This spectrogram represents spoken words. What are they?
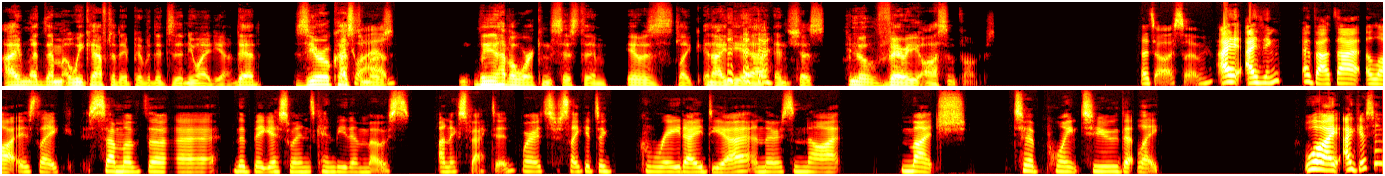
I met them a week after they pivoted to the new idea. They had zero customers. They didn't have a working system. It was like an idea and just, know, very awesome founders. That's awesome. I I think about that a lot is like some of the the biggest wins can be the most unexpected where it's just like it's a great idea and there's not much to point to that like well I, I guess i'd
